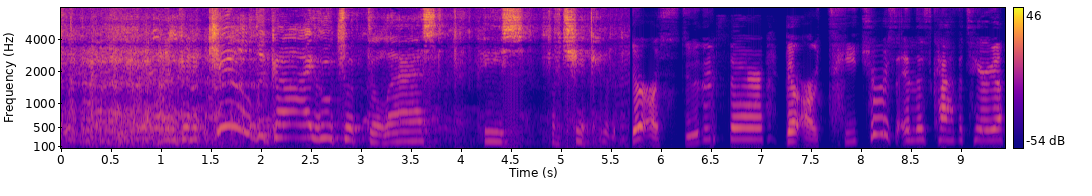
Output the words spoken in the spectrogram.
I'm gonna kill the guy who took the last piece of chicken. There are students there. There are teachers in this cafeteria.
